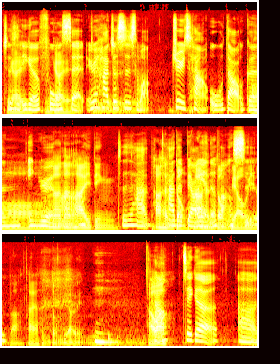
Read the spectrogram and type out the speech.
就是一个应 full 该 set，因为他就是什么剧场、舞蹈跟哦音乐嘛。那那他一定这是他他的懂表演的方他很懂表演式。吧，他也很懂表演。嗯，好啊这个呃，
